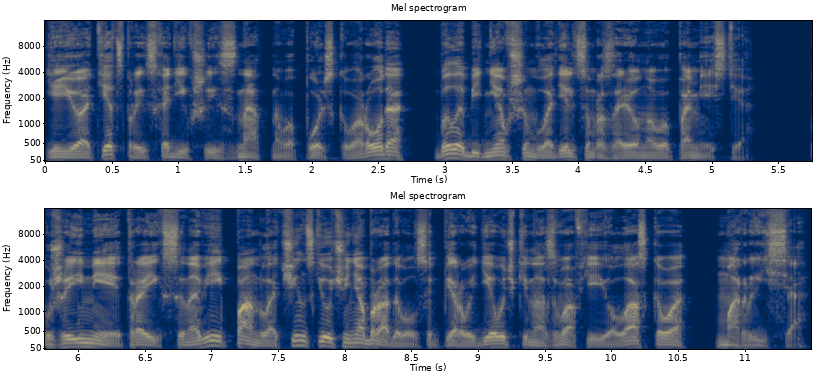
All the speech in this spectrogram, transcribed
Ее отец, происходивший из знатного польского рода, был обедневшим владельцем разоренного поместья. Уже имея троих сыновей, пан Лачинский очень обрадовался первой девочке, назвав ее ласково Марыся.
